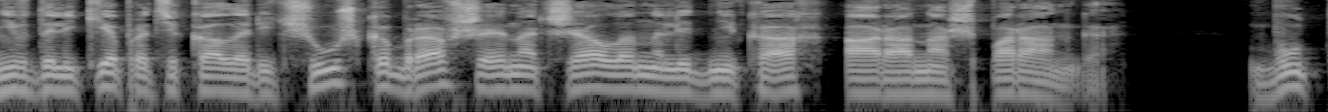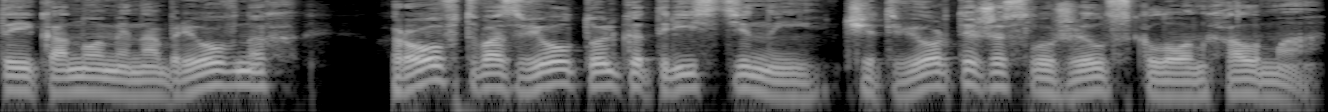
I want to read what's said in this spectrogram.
Невдалеке протекала речушка, бравшая начало на ледниках Арана-Шпаранга. Будто экономя на бревнах, Хрофт возвел только три стены, четвертый же служил склон холма.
